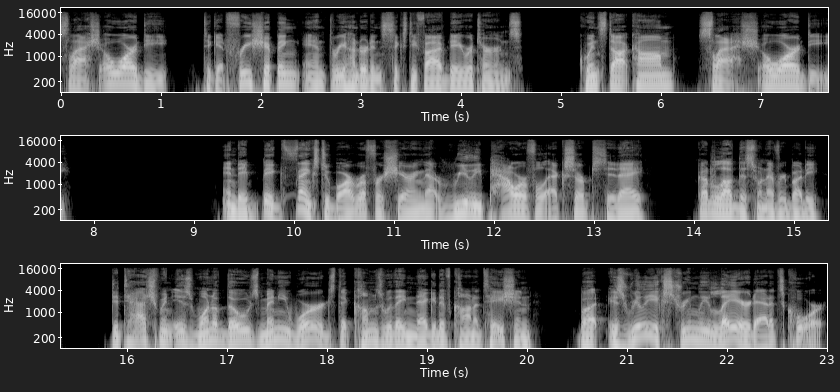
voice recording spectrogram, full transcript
slash ORD to get free shipping and 365 day returns. Quince.com slash ORD. And a big thanks to Barbara for sharing that really powerful excerpt today. Gotta love this one, everybody. Detachment is one of those many words that comes with a negative connotation, but is really extremely layered at its core.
